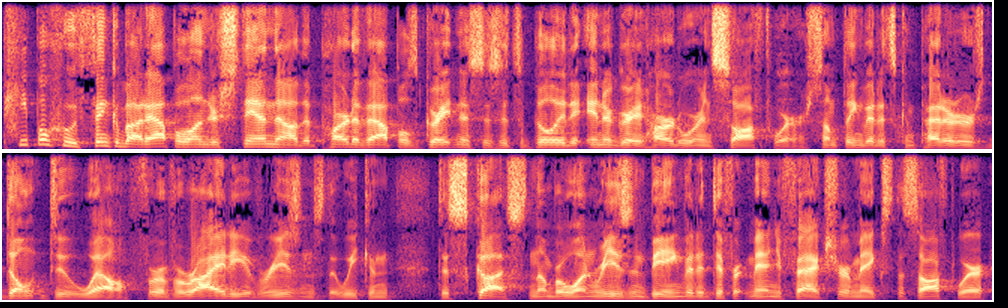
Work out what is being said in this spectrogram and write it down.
People who think about Apple understand now that part of Apple's greatness is its ability to integrate hardware and software, something that its competitors don't do well for a variety of reasons that we can discuss. Number one reason being that a different manufacturer makes the software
